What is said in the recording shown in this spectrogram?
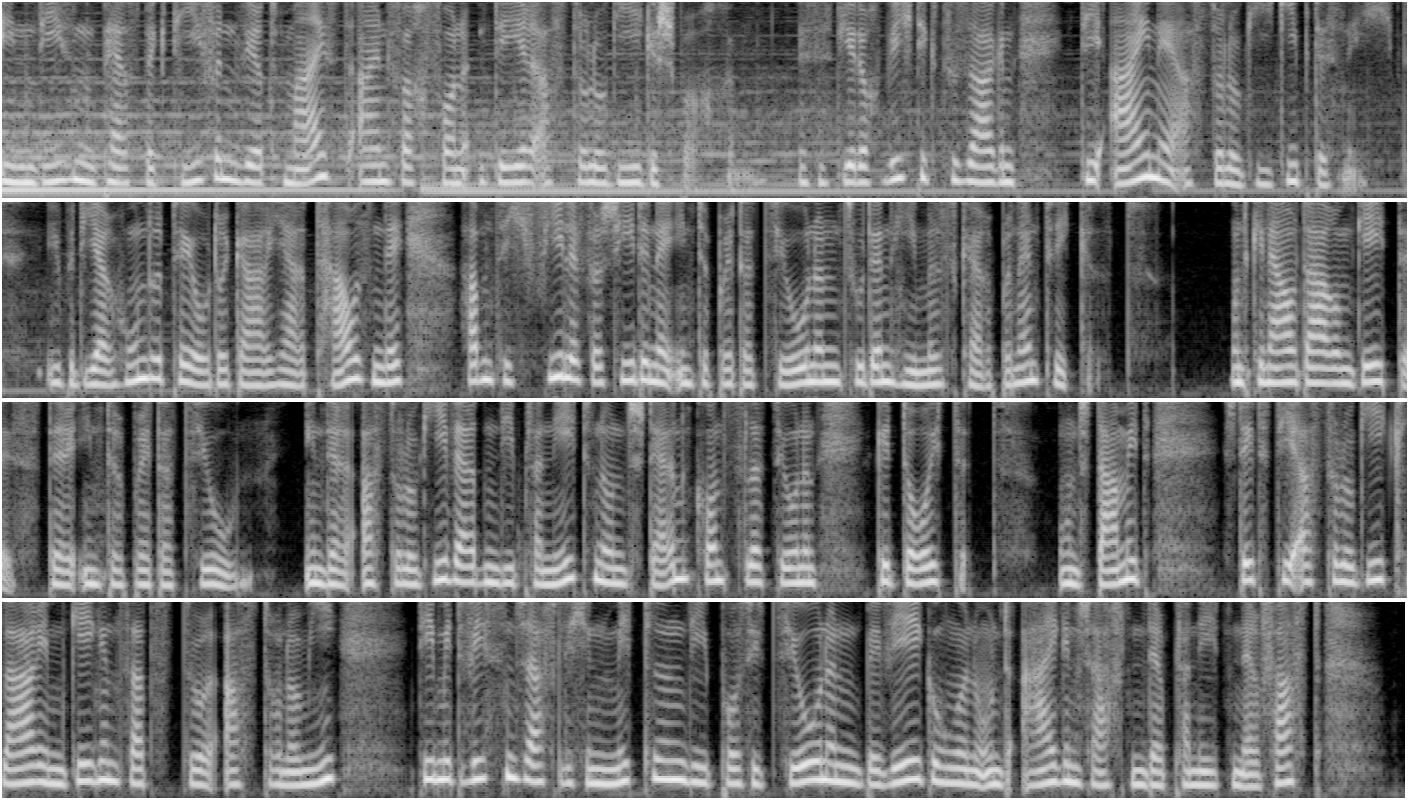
In diesen Perspektiven wird meist einfach von der Astrologie gesprochen. Es ist jedoch wichtig zu sagen, die eine Astrologie gibt es nicht. Über die Jahrhunderte oder gar Jahrtausende haben sich viele verschiedene Interpretationen zu den Himmelskörpern entwickelt. Und genau darum geht es, der Interpretation. In der Astrologie werden die Planeten und Sternkonstellationen gedeutet. Und damit steht die Astrologie klar im Gegensatz zur Astronomie, die mit wissenschaftlichen Mitteln die Positionen, Bewegungen und Eigenschaften der Planeten erfasst,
